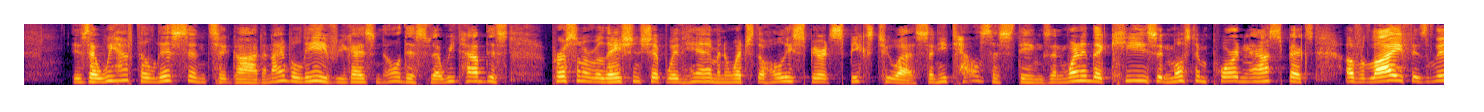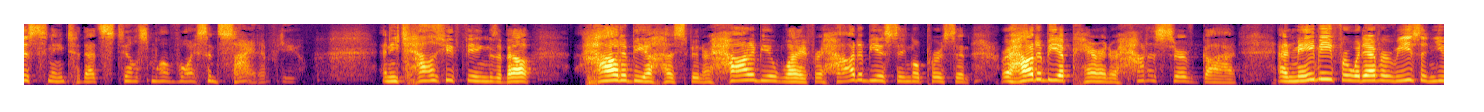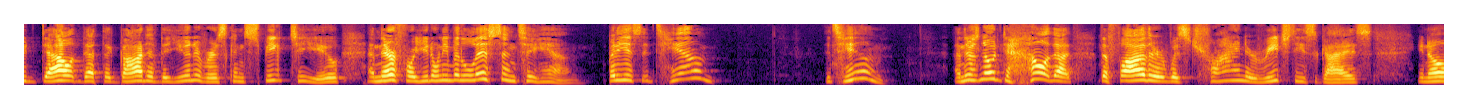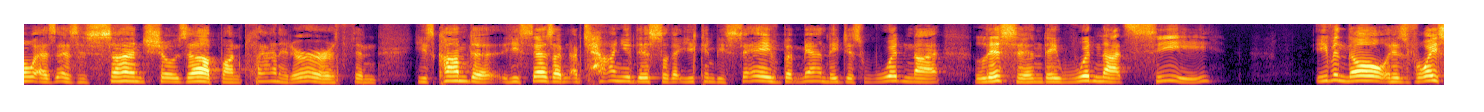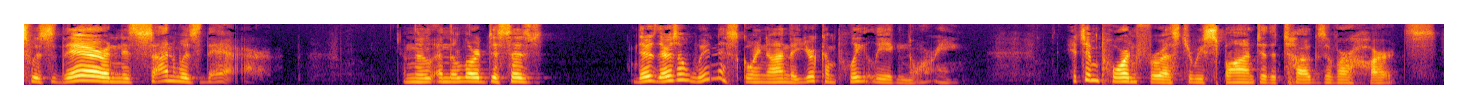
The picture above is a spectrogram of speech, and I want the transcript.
is that we have to listen to God. And I believe you guys know this, that we have this personal relationship with Him in which the Holy Spirit speaks to us and He tells us things. And one of the keys and most important aspects of life is listening to that still small voice inside of you. And He tells you things about how to be a husband or how to be a wife or how to be a single person or how to be a parent or how to serve God. And maybe for whatever reason you doubt that the God of the universe can speak to you and therefore you don't even listen to him. But he is, it's him. It's him. And there's no doubt that the father was trying to reach these guys, you know, as, as his son shows up on planet Earth and he's come to, he says, I'm, I'm telling you this so that you can be saved. But man, they just would not listen, they would not see, even though his voice was there and his son was there. And the, and the Lord just says, there's, there's a witness going on that you're completely ignoring. It's important for us to respond to the tugs of our hearts.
